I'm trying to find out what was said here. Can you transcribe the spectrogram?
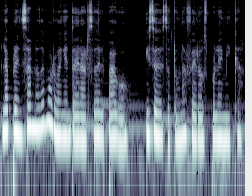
La prensa no demoró en enterarse del pago y se desató una feroz polémica.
